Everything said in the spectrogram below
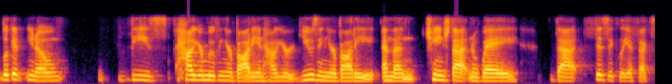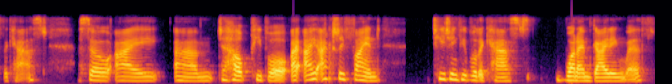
look at you know these how you're moving your body and how you're using your body and then change that in a way that physically affects the cast. So i um, to help people I, I actually find teaching people to cast what i'm guiding with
